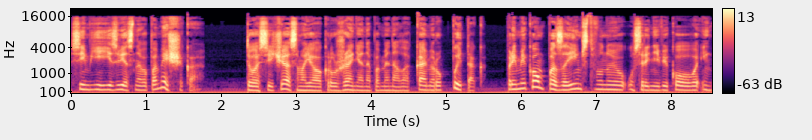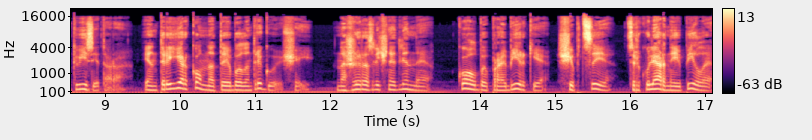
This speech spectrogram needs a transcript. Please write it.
семьи известного помещика, то сейчас мое окружение напоминало камеру пыток, прямиком позаимствованную у средневекового инквизитора. Интерьер комнаты был интригующий. Ножи различной длины, колбы, пробирки, щипцы, циркулярные пилы.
